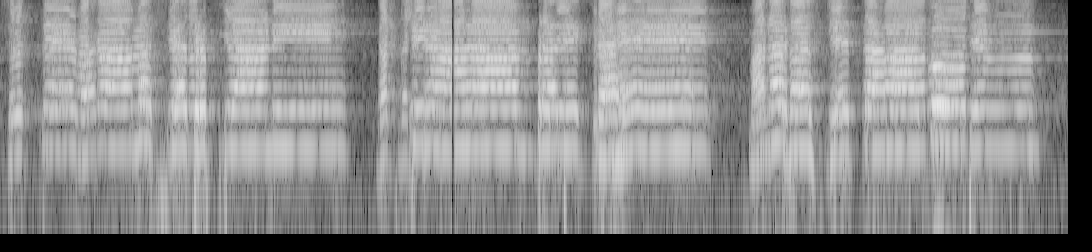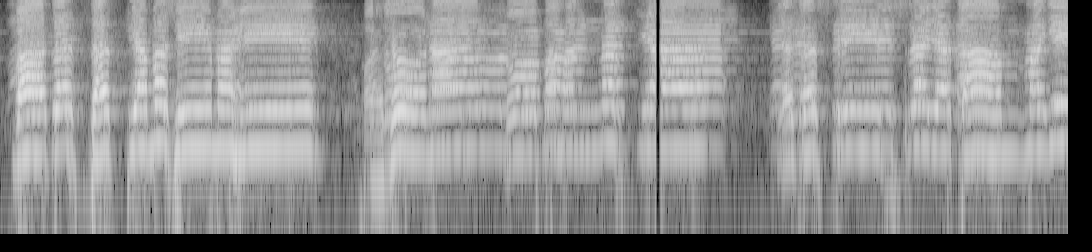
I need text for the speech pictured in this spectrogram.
श्रुत्वेव कामस्य तृप्याणि दक्षिणानाम् प्रतिग्रहे मनसश्चित्तमाकोतिम् वाच सत्यमशीमहि पशूनाम् रूपमन्नस्य यशश्रीश्रयताम् मयि।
